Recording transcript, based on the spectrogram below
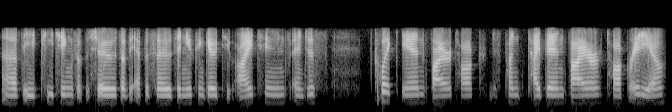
of the teachings of the shows of the episodes, and you can go to iTunes and just click in Fire Talk, just pun- type in Fire Talk Radio,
